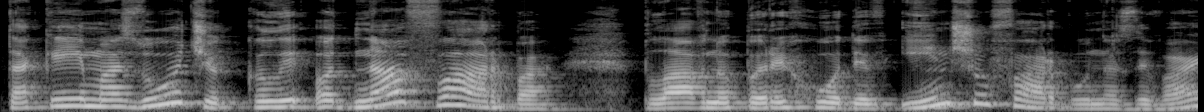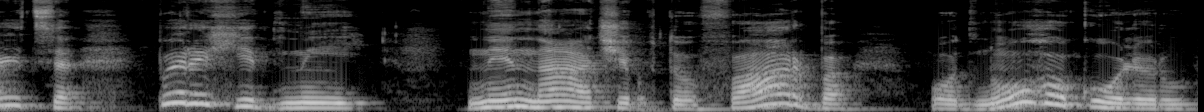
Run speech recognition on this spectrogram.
Такий мазочок, коли одна фарба плавно переходить в іншу фарбу, називається перехідний. Не начебто фарба одного кольору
